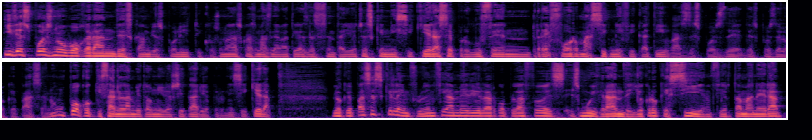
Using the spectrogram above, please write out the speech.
Y después no hubo grandes cambios políticos. Una de las cosas más llamativas del 68 es que ni siquiera se producen reformas significativas después de, después de lo que pasa. ¿no? Un poco quizá en el ámbito universitario, pero ni siquiera. Lo que pasa es que la influencia a medio y largo plazo es, es muy grande. Yo creo que sí, en cierta manera,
